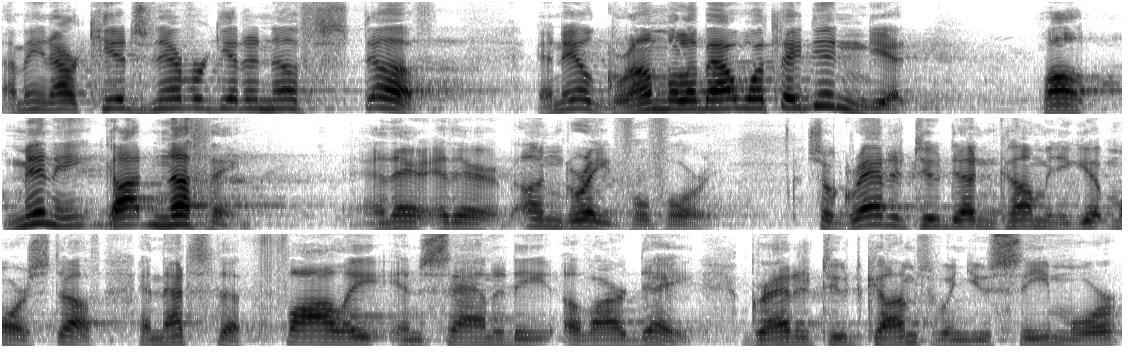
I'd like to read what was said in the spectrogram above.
I mean, our kids never get enough stuff, and they'll grumble about what they didn't get, while many got nothing, and they're, they're ungrateful for it. So gratitude doesn't come when you get more stuff. And that's the folly, insanity of our day. Gratitude comes when you see more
